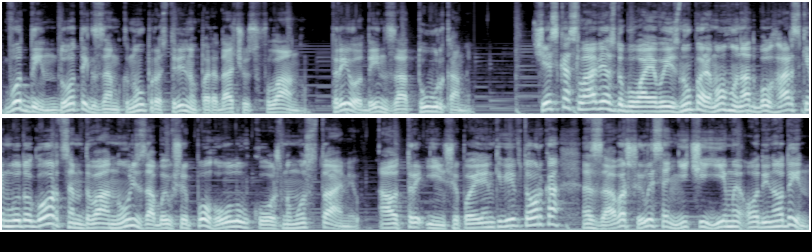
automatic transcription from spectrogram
в один дотик замкнув прострільну передачу з флангу. 3-1 за турками. Чеська Славія здобуває виїзну перемогу над болгарським лудогорцем 2-0, забивши по голу в кожному з таймів. А от три інші поєдинки вівторка завершилися нічиїми 1-1.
